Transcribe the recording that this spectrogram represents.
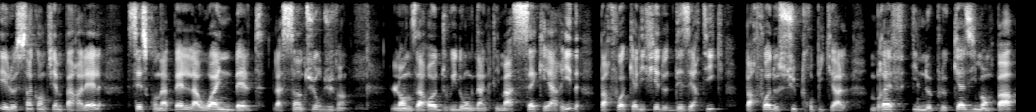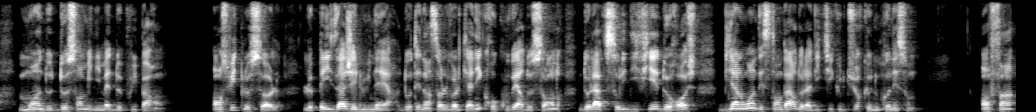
et le 50e parallèle, c'est ce qu'on appelle la wine belt, la ceinture du vin. Lanzarote jouit donc d'un climat sec et aride, parfois qualifié de désertique, parfois de subtropical. Bref, il ne pleut quasiment pas, moins de 200 mm de pluie par an. Ensuite le sol. Le paysage est lunaire, doté d'un sol volcanique recouvert de cendres, de laves solidifiées, de roches, bien loin des standards de la viticulture que nous connaissons. Enfin,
